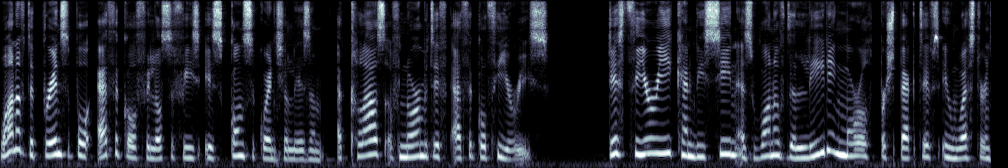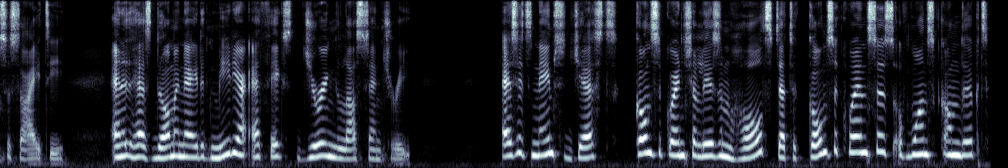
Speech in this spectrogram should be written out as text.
One of the principal ethical philosophies is consequentialism, a class of normative ethical theories. This theory can be seen as one of the leading moral perspectives in Western society, and it has dominated media ethics during the last century. As its name suggests, consequentialism holds that the consequences of one's conduct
